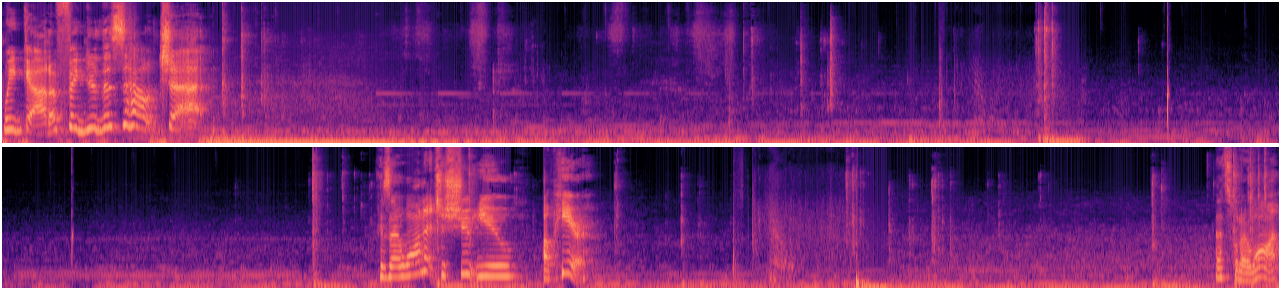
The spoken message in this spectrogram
We gotta figure this out, chat. Because I want it to shoot you up here. That's what I want.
